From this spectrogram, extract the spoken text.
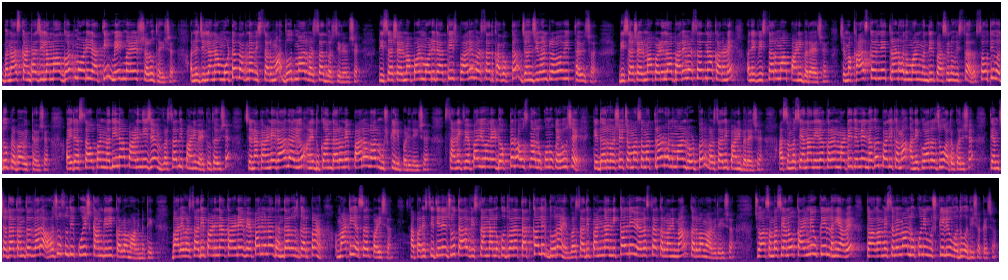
બનાસકાંઠા જિલ્લામાં ગત મોડી રાતથી મેઘમહેર શરૂ થઈ છે અને જિલ્લાના મોટાભાગના વિસ્તારોમાં ધોધમાર વરસાદ વરસી રહ્યો છે. ડીસા શહેરમાં પણ મોડી રાતથી જ ભારે વરસાદ ખાબકતા જનજીવન પ્રભાવિત થયું છે. ડીસા શહેરમાં પડેલા ભારે વરસાદના કારણે અનેક વિસ્તારોમાં પાણી ભરાયા છે, જેમાં ખાસ કરીને ત્રણ હનુમાન મંદિર પાસેનો વિસ્તાર સૌથી વધુ પ્રભાવિત થયો છે. અહીં રસ્તાઓ ઉપર નદીના પાણીની જેમ વરસાદી પાણી વહેતું થયું છે, જેના કારણે રાહદારીઓ અને દુકાનદારોને પારાવાર મુશ્કેલી પડી રહી છે. સ્થાનિક વેપારીઓ અને ડોક્ટર હાઉસના લોકોનું કહેવું છે કે દર વર્ષે ચોમાસામાં ત્રણ હનુમાન રોડ પર વરસાદી પાણી ભરાય છે. આ સમસ્યાના નિરાકરણ માટે તેમણે નગરપાલિકામાં અનેકવાર રજૂઆતો કરી છે. તેમ છતાં તંત્ર દ્વારા હજુ સુધી કોઈ જ કામગીરી કરવામાં આવી નથી. ભારે વરસાદી પાણીના કારણે વેપારીઓના ધંધા રોજગાર પણ માઠી અસર પડી છે. આ પરિસ્થિતિને જોતા વિસ્તારના લોકો દ્વારા તાત્કાલિક ધોરણે વરસાદી પાણીના નિકાલની વ્યવસ્થા કરવાની માંગ કરવામાં આવી રહી છે. જો આ સમસ્યાનો કાયમી ઉકેલ નહીં આવે, તો આગામી સમયમાં લોકોની મુશ્કેલીઓ વધુ વધી શકે છે.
